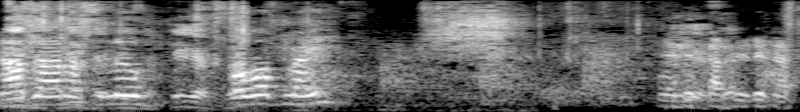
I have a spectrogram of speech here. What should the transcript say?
গাজার আসলে অভাব নাই। এটা কাট এটা কাট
